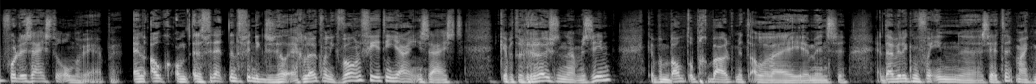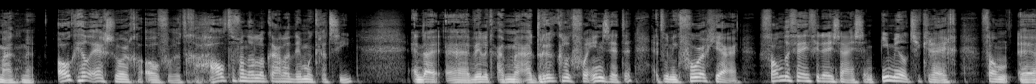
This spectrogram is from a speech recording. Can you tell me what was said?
voor de Zeisten onderwerpen. En ook om, dat vind- dat vind ik dus heel erg leuk, want ik woon 14 jaar in Zeist. Ik heb het reuze naar mijn zin. Ik heb een band opgebouwd met allerlei eh, mensen. En daar wil ik me voor inzetten. Maar ik maak me ook heel erg zorgen over het gehalte van de lokale democratie. En daar eh, wil ik me uitdrukkelijk voor inzetten. En toen ik vorig jaar van de VVD Zeist een e-mailtje kreeg van eh,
